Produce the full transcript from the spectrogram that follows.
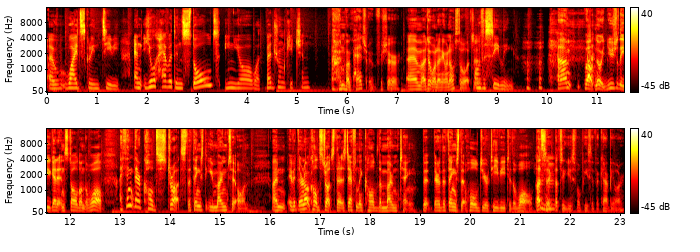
a widescreen TV, and you'll have it installed in your what bedroom, kitchen, In my bedroom, for sure. Um, I don't want anyone else to watch it. on the ceiling. Um, well, no, usually you get it installed on the wall. I think they're called struts, the things that you mount it on. And if it, they're not called struts, then it's definitely called the mounting. That they're the things that hold your TV to the wall. That's a mm-hmm. that's a useful piece of vocabulary.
